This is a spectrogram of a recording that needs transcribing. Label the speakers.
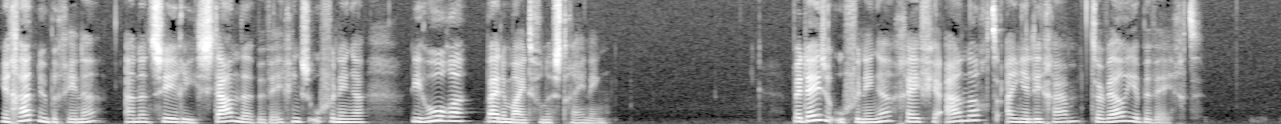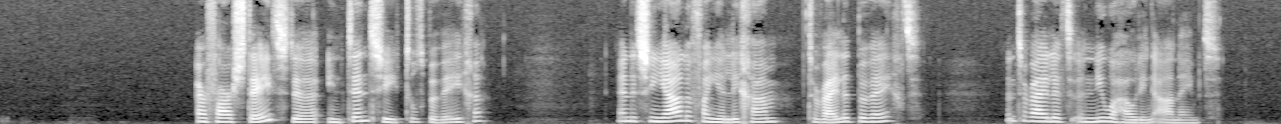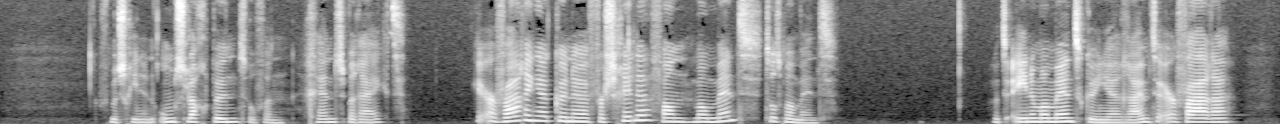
Speaker 1: Je gaat nu beginnen aan een serie staande bewegingsoefeningen die horen bij de mindfulness training. Bij deze oefeningen geef je aandacht aan je lichaam terwijl je beweegt. Ervaar steeds de intentie tot bewegen en de signalen van je lichaam terwijl het beweegt en terwijl het een nieuwe houding aanneemt. Of misschien een omslagpunt of een grens bereikt. Je ervaringen kunnen verschillen van moment tot moment. Het ene moment kun je ruimte ervaren,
